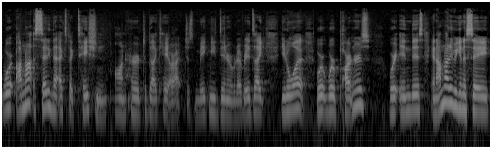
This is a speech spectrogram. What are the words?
we're I'm not setting that expectation on her to be like, hey, all right, just make me dinner or whatever. It's like, you know what? We're we're partners. We're in this, and I'm not even gonna say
